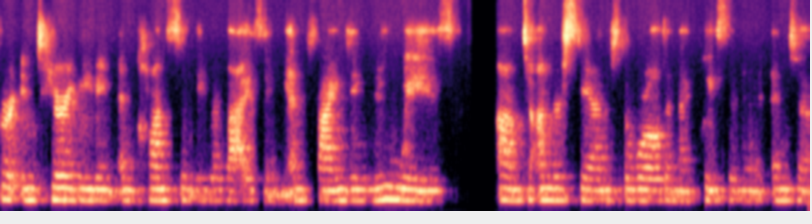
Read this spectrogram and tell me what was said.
for interrogating and constantly revising and finding new ways um, to understand the world and my place in it and to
